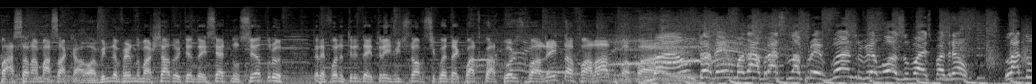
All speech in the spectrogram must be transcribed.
Passa na Massacal. Avenida Fernando Machado, 87 no centro. Telefone 33 29 54 14. Falei, tá falado, papai. Bom, também vou mandar um abraço lá pro Evandro Veloso, voz padrão. Lá do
